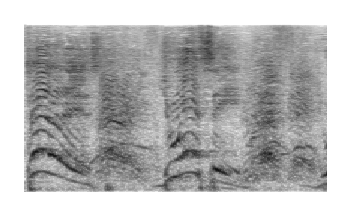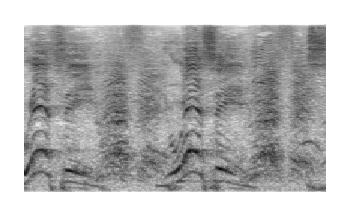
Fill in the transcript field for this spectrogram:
Terrorists! USA! USA! USA! USA! USA!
